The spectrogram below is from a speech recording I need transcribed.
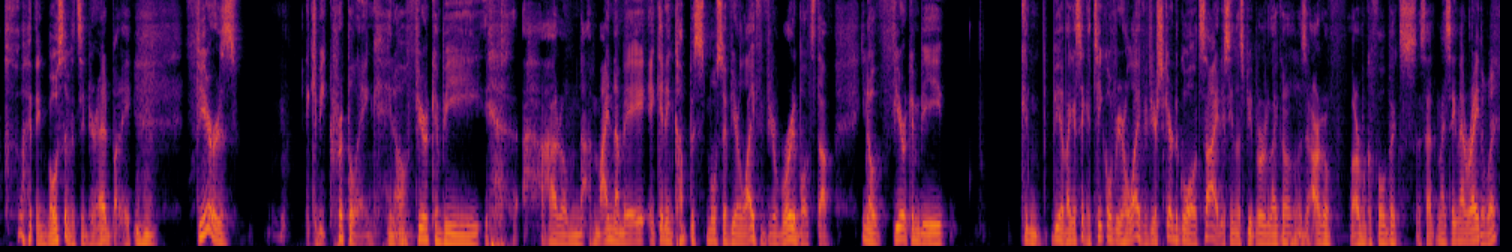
I think most of it's in your head, buddy. Mm-hmm. Fear is it can be crippling. You know, Mm. fear can be I don't know, mind numbing. It, it can encompass most of your life if you're worried about stuff. You know, fear can be can be like I said, can take over your whole life. If you're scared to go outside, you've seen those people who are like, oh, Mhm. is it argo, argophobics? Is that am I saying that right? The what?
